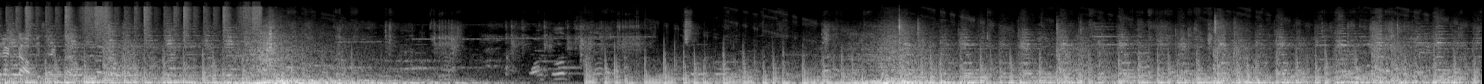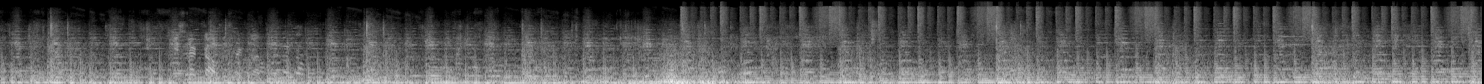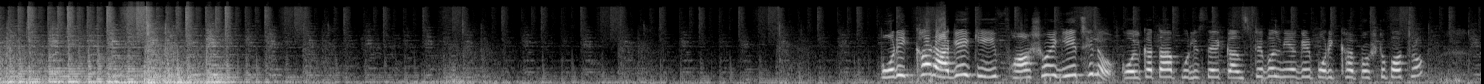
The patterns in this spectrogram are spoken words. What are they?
অফিসের একটা অফিসের পরীক্ষার আগেই কি ফাঁস হয়ে গিয়েছিল? কলকাতা পুলিশের কনস্টেবল নিয়োগের পরীক্ষার প্রশ্নপত্র?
